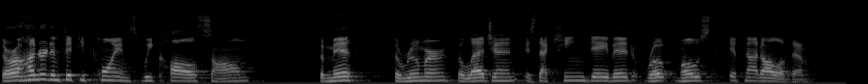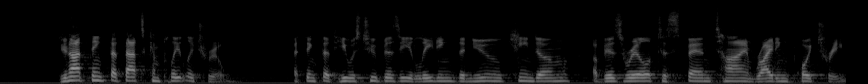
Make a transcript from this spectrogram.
There are 150 poems we call Psalms. The myth, the rumor, the legend is that King David wrote most, if not all of them. Do not think that that's completely true. I think that he was too busy leading the new kingdom of Israel to spend time writing poetry.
